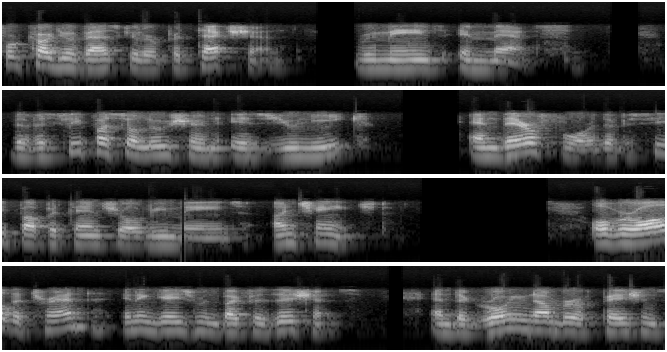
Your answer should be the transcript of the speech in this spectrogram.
for cardiovascular protection remains immense. The Vascepa solution is unique, and therefore, the Vascepa potential remains unchanged. Overall, the trend in engagement by physicians and the growing number of patients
